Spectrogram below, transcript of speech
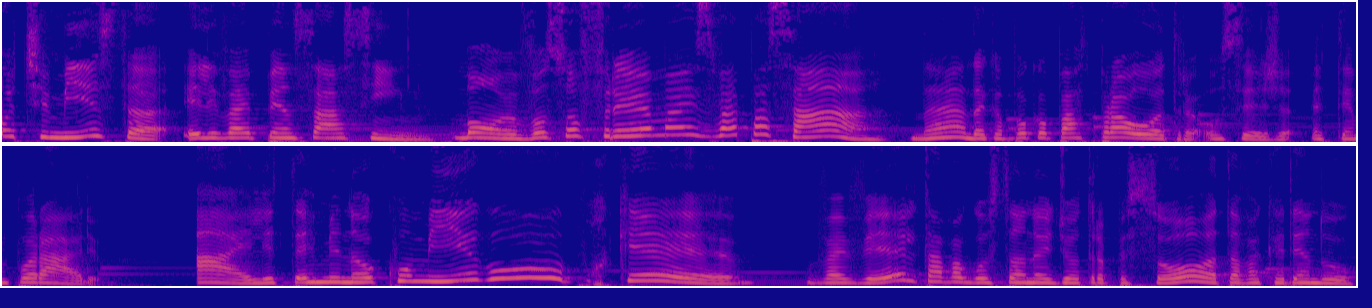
otimista, ele vai pensar assim: bom, eu vou sofrer, mas vai passar, né? Daqui a pouco eu parto para outra. Ou seja, é temporário. Ah, ele terminou comigo porque vai ver, ele tava gostando aí de outra pessoa, tava querendo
